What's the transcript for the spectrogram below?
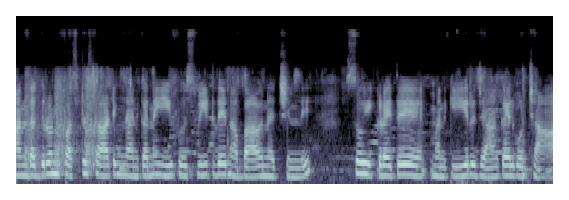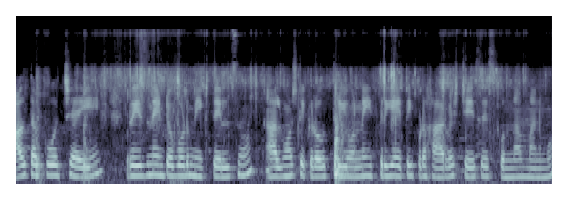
మన దగ్గర ఉన్న ఫస్ట్ స్టార్టింగ్ దానికన్నా ఈ స్వీట్దే నాకు బాగా నచ్చింది. సో ఇక్కడైతే మనకి ఈరు జాంకాయలు కూడా చాలా తక్కువ వచ్చాయి. రీజన్ ఏంటో కూడా మీకు తెలుసు. ఆల్మోస్ట్ ఇక్కడ ఒక త్రీ ఉన్నాయి. ఈ త్రీ అయితే ఇప్పుడు హార్వెస్ట్ చేసేసుకుందాం మనము.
